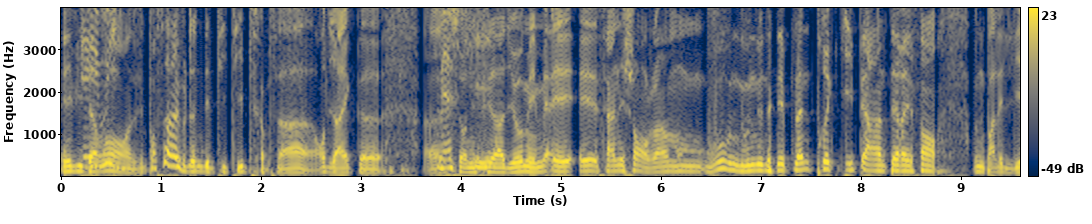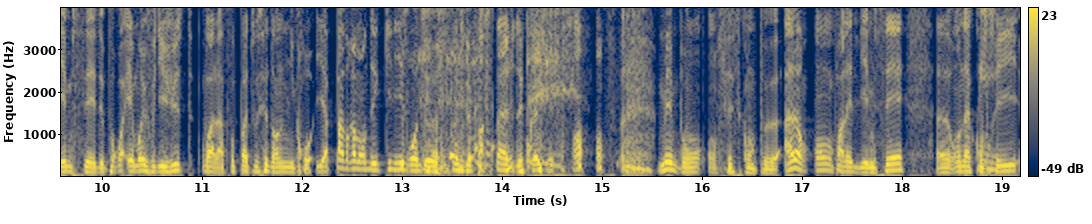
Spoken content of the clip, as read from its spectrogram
évidemment. Eh c'est pour ça que je vous donne des petits tips comme ça en direct euh, euh, sur Nutri Radio. Mais et, c'est un échange. Hein. Vous, nous donnez plein de trucs hyper intéressants. Vous nous parlez de l'IMC, de pourquoi. Et moi, je vous dis juste, voilà, faut pas tousser dans le micro. Il n'y a pas vraiment d'équilibre de, partage de connaissances. Mais bon, on fait ce qu'on peut. Alors, on parlait de l'IMC. Euh, on a compris.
